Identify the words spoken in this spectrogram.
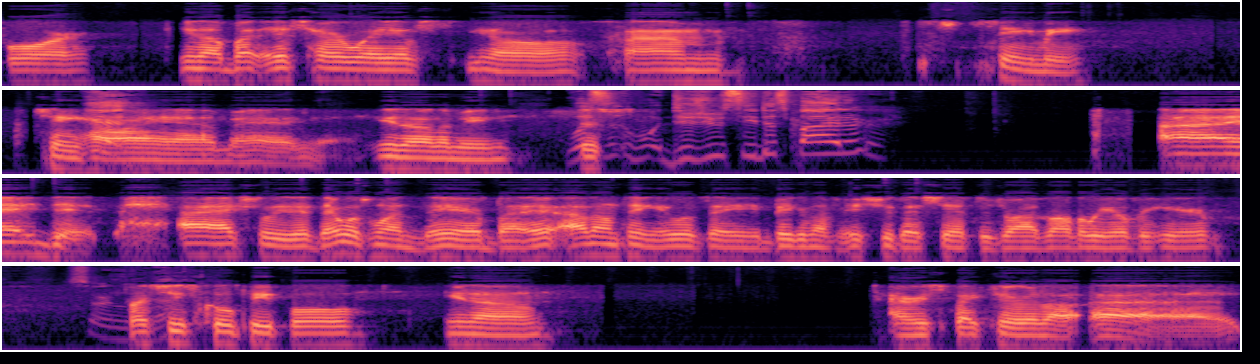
for, you know. But it's her way of, you know, um, seeing me, seeing how I am, and you know what I mean. Was, did you see the spider? I did. I actually did. There was one there, but I don't think it was a big enough issue that she had to drive all the way over here. but she's cool people, you know. I respect her a lot, uh,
